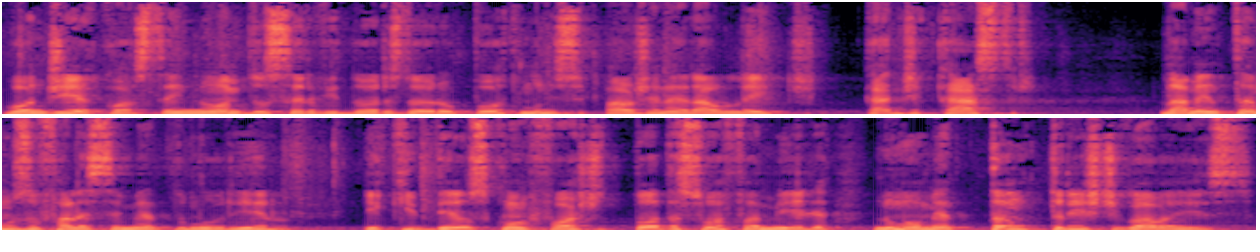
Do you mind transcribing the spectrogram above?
Bom dia, Costa. Em nome dos servidores do aeroporto municipal General Leite de Castro, lamentamos o falecimento do Murilo e que Deus conforte toda a sua família num momento tão triste igual a esse.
